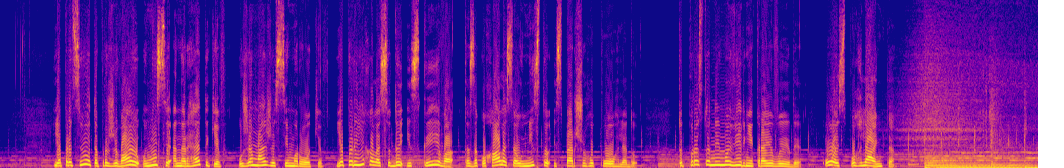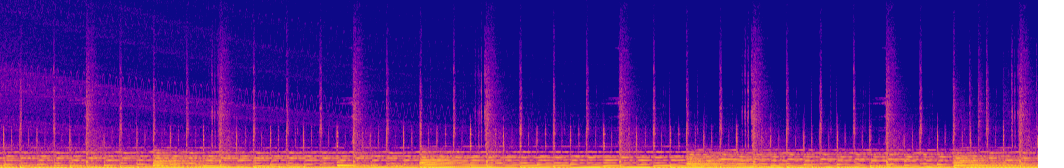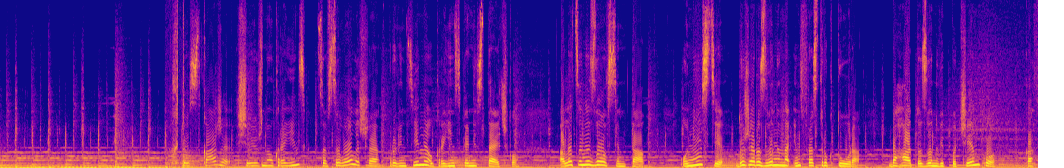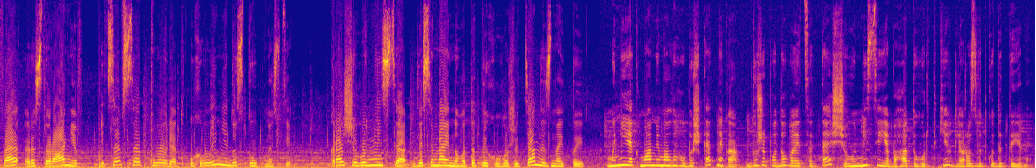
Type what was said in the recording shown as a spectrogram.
Я працюю та проживаю у місті енергетиків уже майже 7 років. Я переїхала сюди із Києва та закохалася у місто із першого погляду. Тут просто неймовірні краєвиди. Ось, погляньте. Хтось скаже, що Южноукраїнськ це всього лише провінційне українське містечко. Але це не зовсім так. У місті дуже розвинена інфраструктура, багато зон відпочинку, кафе, ресторанів. І це все поряд у хвилинній доступності. Кращого місця для сімейного та тихого життя не знайти. Мені, як мамі малого бешкетника, дуже подобається те, що у місті є багато гуртків для розвитку дитини,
